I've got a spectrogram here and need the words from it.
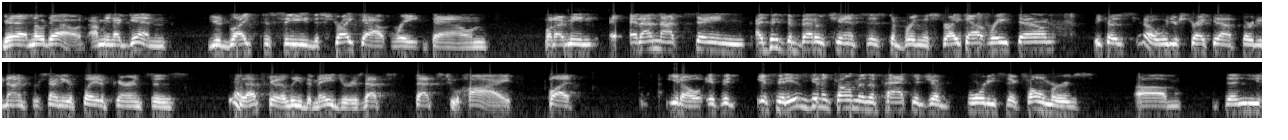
Yeah, no doubt. I mean, again, you'd like to see the strikeout rate down, but I mean, and I'm not saying I think the better chance is to bring the strikeout rate down because you know when you're striking out 39% of your plate appearances, you know that's going to lead the majors. That's that's too high. But you know, if it if it is going to come in the package of 46 homers, um, then you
